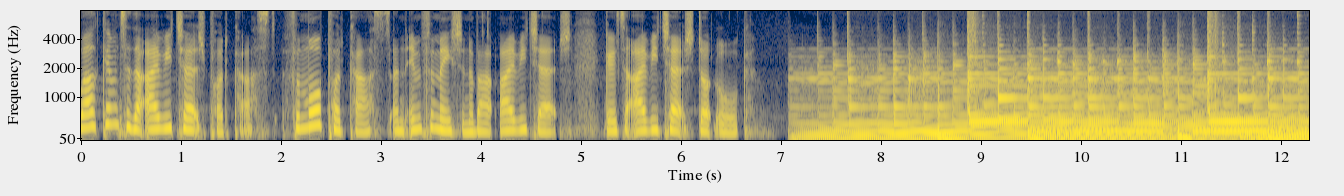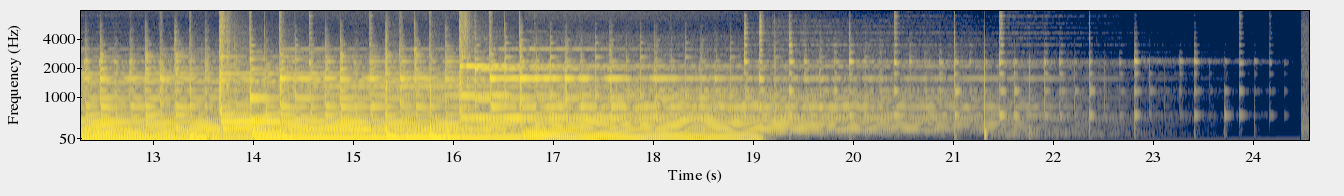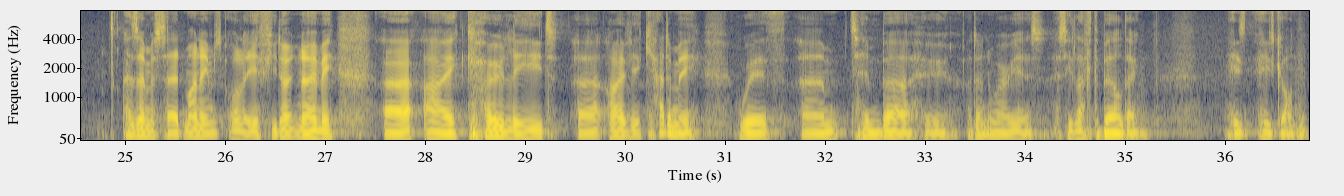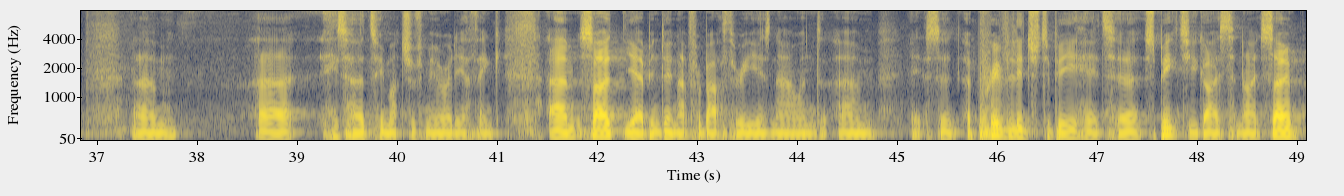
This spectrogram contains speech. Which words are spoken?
Welcome to the Ivy Church podcast. For more podcasts and information about Ivy Church, go to ivychurch.org. As Emma said, my name's Ollie. If you don't know me, uh, I co lead uh, Ivy Academy with um, Tim Burr, who I don't know where he is. Has he left the building? He's, he's gone. Um, uh, he's heard too much of me already, I think. Um, so, yeah, I've been doing that for about three years now, and um, it's a, a privilege to be here to speak to you guys tonight. So,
